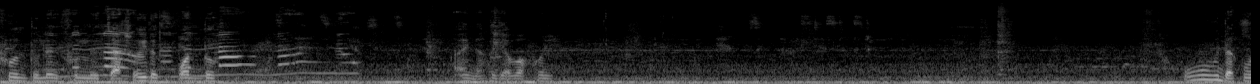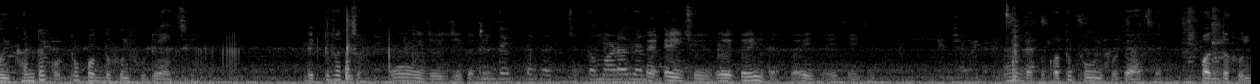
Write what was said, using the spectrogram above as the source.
ফুল তুলে ফুলের চাষ। ওই দেখো পদ্ম। এই দেখো জবা ফুল। ও দেখো ওইখানটা কত পদ্ম ফুল ফুটে আছে। দেখতে পাচ্ছ? ওই যে ওই জায়গাটা দেখতে পাচ্ছি তোমার এই এই- দেখো এই যে এই যে এই যে। এই দেখো কত ফুল ফুটে আছে পদ্ম ফুল।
